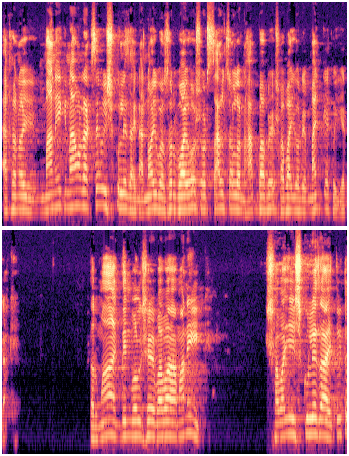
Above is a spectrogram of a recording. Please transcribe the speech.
এখন ওই মানিক নাম রাখছে, ওই স্কুলে যায় না। নয় বছর বয়স, ওর চাল চলন হাব ভাবে সবাই ওরে মাইনকে কইয়ে ডাকে। তোর মা একদিন বলছে, বাবা, মানিক, সবাই স্কুলে যায়, তুই তো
